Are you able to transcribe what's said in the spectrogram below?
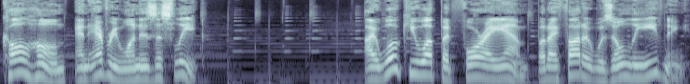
call home, and everyone is asleep. I woke you up at 4 a.m., but I thought it was only evening.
